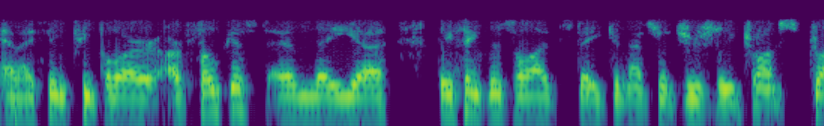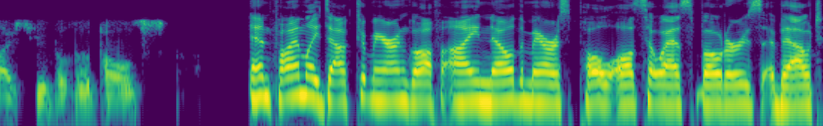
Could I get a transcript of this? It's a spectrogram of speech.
and I think people are, are focused and they uh, they think there's a lot at stake, and that's what usually drives drives people to the polls. And finally, Dr. Miringoff, I know the Marist poll also asked voters about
